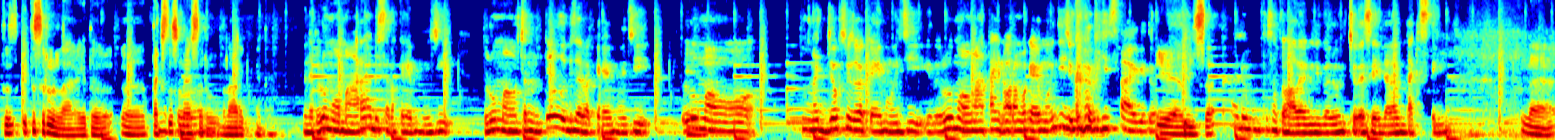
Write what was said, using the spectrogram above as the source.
itu, itu seru lah gitu. Eh, teks itu sebenarnya seru, menarik gitu. Benar lu mau marah bisa pakai emoji. Lu mau centil lu bisa pakai emoji. Lu Iya. mau ngejokes bisa pakai emoji gitu. Lu mau ngatain orang pakai emoji juga bisa gitu. Iya bisa. Aduh, itu satu hal yang juga lucu sih dalam texting. Nah,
